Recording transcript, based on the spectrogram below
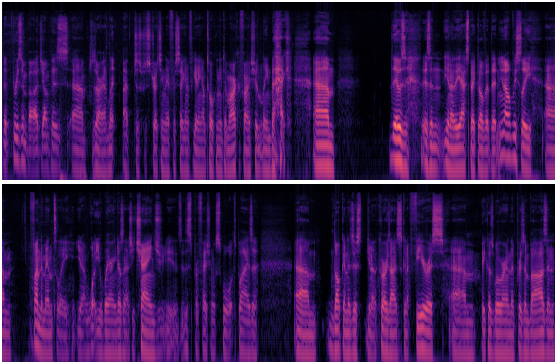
the prison bar jumpers. Um, sorry, I, let, I, just was stretching there for a second, forgetting I'm talking into microphone. I shouldn't lean back. Um, there was there's an you know the aspect of it that you know obviously um, fundamentally, you know, what you're wearing doesn't actually change. This is professional sports. Players are um, not going to just, you know, the Crows aren't just going to fear us um, because we're wearing the prison bars. And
